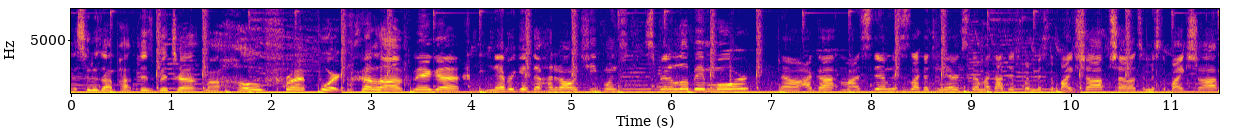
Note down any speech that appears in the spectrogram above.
As soon as I pop this bitch up, my whole front fork fell off, nigga. Never get the $100 cheap ones. Spend a little bit more. Now, I got my stem. This is like a generic stem. I got this from Mr. Bike Shop. Shout out to Mr. Bike Shop.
